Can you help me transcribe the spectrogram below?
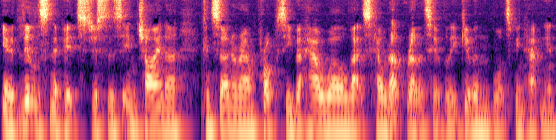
You know, little snippets, just as in China, concern around property, but how well that's held up relatively given what's been happening.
